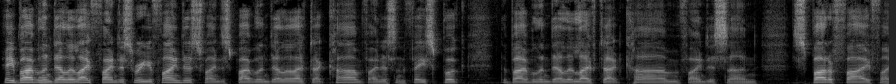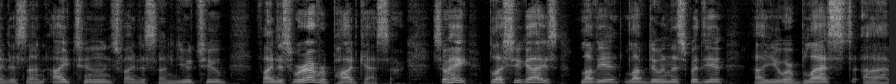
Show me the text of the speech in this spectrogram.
Hey, Bible in Daily Life, find us where you find us. Find us BibleInDailyLife.com. Find us on Facebook, the BibleInDailyLife.com. Find us on Spotify. Find us on iTunes. Find us on YouTube. Find us wherever podcasts are. So hey, bless you guys. Love you. Love doing this with you. Uh, you are blessed. Uh,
